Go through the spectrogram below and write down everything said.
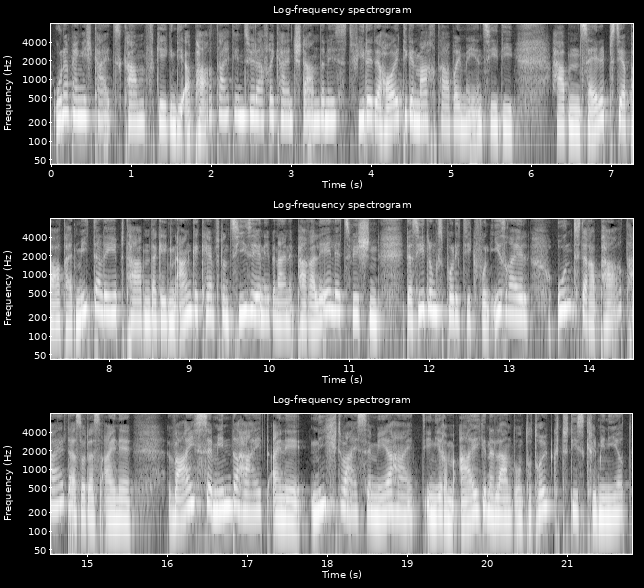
Unabhängigkeitskampf gegen die Apartheid in Südafrika entstanden ist. Viele der heutigen Machthaber im ANC, die haben selbst die Apartheid miterlebt, haben dagegen angekämpft und sie sehen eben eine Parallele zwischen der Siedlungspolitik von Israel und der Apartheid, also dass eine weiße Minderheit eine nicht weiße weiße Mehrheit in ihrem eigenen Land unterdrückt, diskriminiert.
